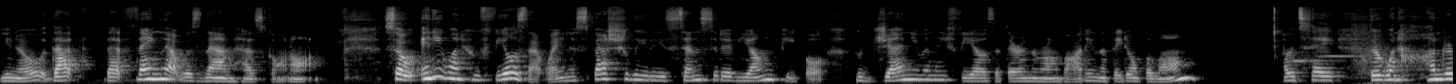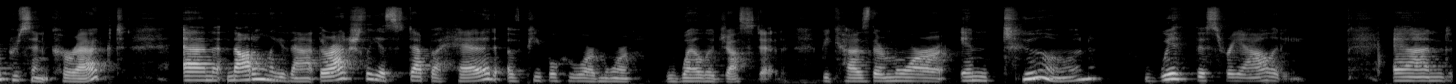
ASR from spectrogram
you know that that thing that was them has gone on so anyone who feels that way and especially these sensitive young people who genuinely feels that they're in the wrong body and that they don't belong I would say they're 100% correct. And not only that, they're actually a step ahead of people who are more well adjusted because they're more in tune with this reality and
